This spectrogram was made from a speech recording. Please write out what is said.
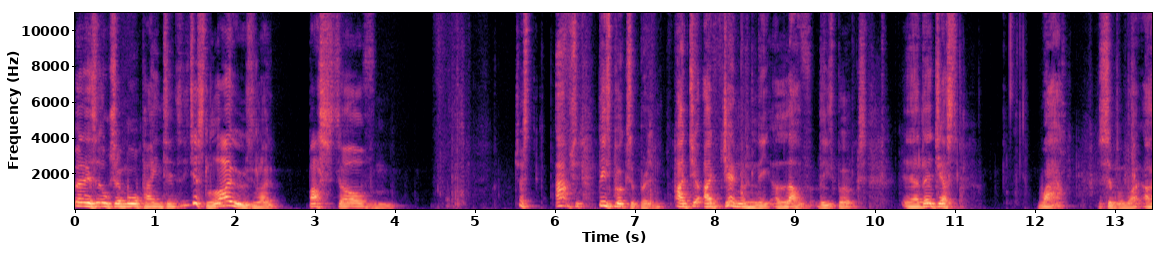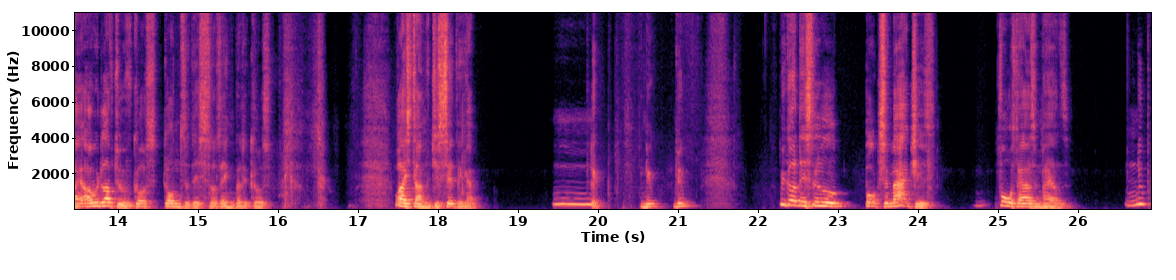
But there's also more paintings. It's just loads and like busts of and just absolutely. These books are brilliant. I, I genuinely love these books. You know, they're just wow. Simple. I, I would love to have got, gone to this sort of thing, but of course, waste time and just sit there and go, mm, nope, nope. We got this little box of matches, four thousand pounds. Nope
